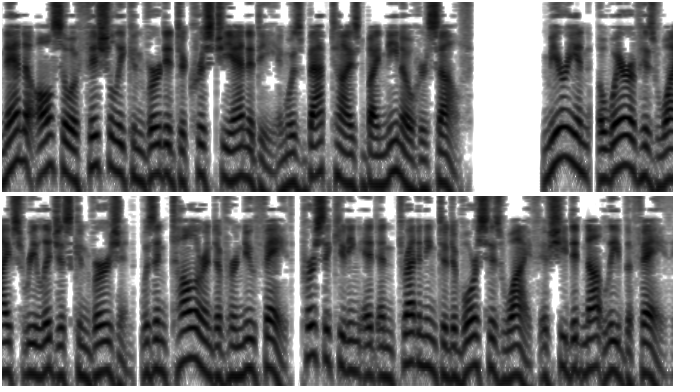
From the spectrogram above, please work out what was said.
Nana also officially converted to Christianity and was baptized by Nino herself. Mirian, aware of his wife's religious conversion, was intolerant of her new faith, persecuting it and threatening to divorce his wife if she did not leave the faith.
